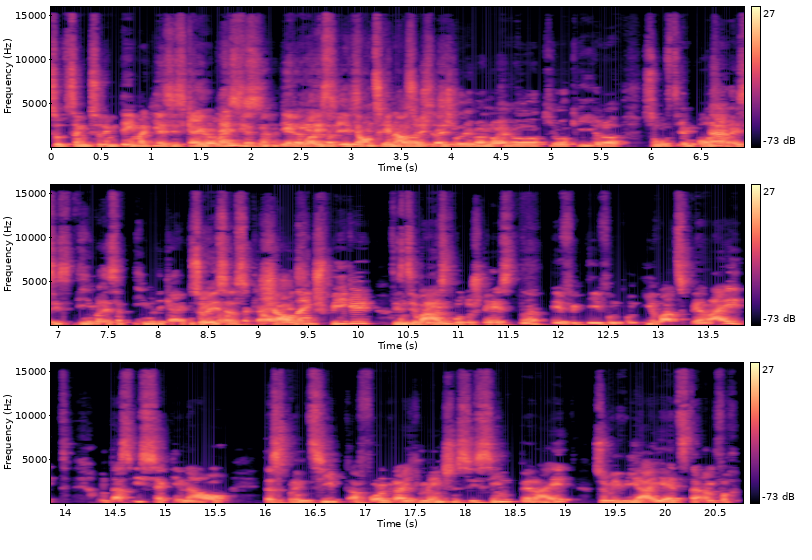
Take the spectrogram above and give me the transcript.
sozusagen zu dem Thema gibt. Es ist geil über Mindset, ne? Jeder weiß dann ganz genau so ist Special über Neurochirurgie oder sonst irgendwas, Nein. aber es ist immer, es hat immer die gleichen So Themen. ist es. Schau da in den Spiegel und du weißt, wo du stehst, ne? Ja. Effektiv. Und, und ihr wart bereit. Und das ist ja genau das Prinzip erfolgreichen Menschen. Sie sind bereit, so wie wir auch jetzt einfach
